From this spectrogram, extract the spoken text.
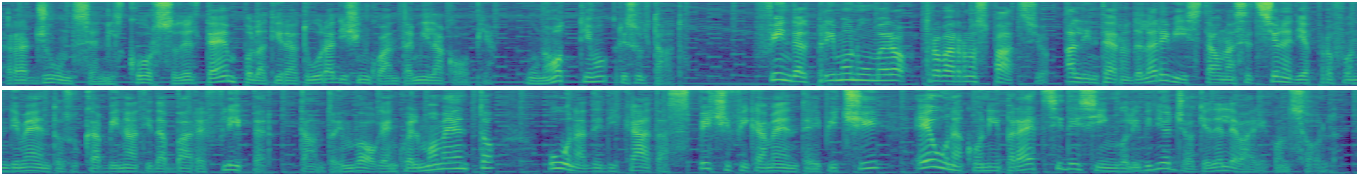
Raggiunse nel corso del tempo la tiratura di 50.000 copie, un ottimo risultato. Fin dal primo numero trovarono spazio all'interno della rivista una sezione di approfondimento su cabinati da bar e flipper, tanto in voga in quel momento, una dedicata specificamente ai PC e una con i prezzi dei singoli videogiochi delle varie console.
